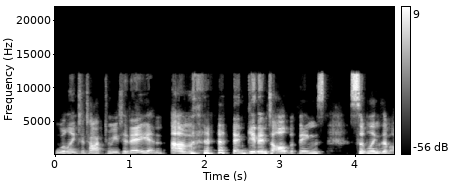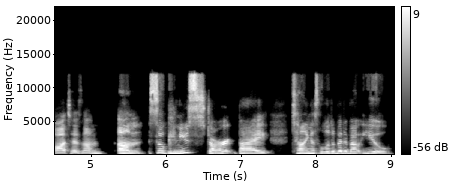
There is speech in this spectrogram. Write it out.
willing to talk to me today and um and get into all the things siblings of autism. Um so can mm-hmm. you start by telling us a little bit about you?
